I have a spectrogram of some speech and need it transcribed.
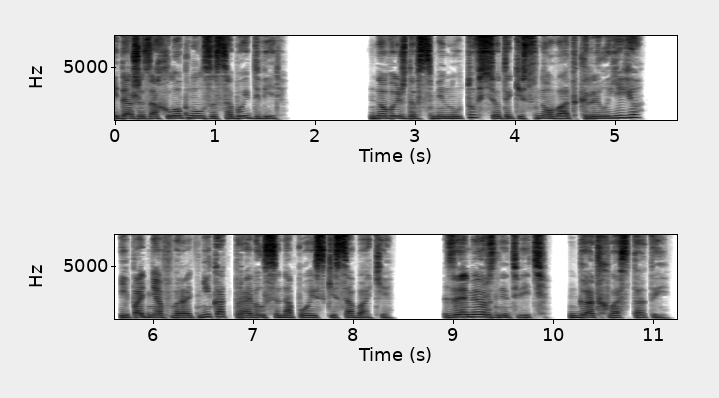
и даже захлопнул за собой дверь. Но, выждав с минуту, все-таки снова открыл ее и, подняв воротник, отправился на поиски собаки. «Замерзнет ведь, гад хвостатый.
